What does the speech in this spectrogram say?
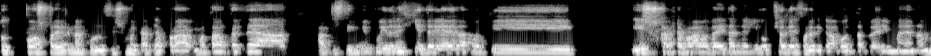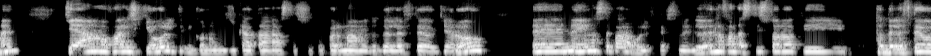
το πώς πρέπει να ακολουθήσουμε κάποια πράγματα. Βέβαια, από τη στιγμή που ιδρύθηκε η εταιρεία, είδαμε ότι ίσως κάποια πράγματα ήταν λίγο πιο διαφορετικά από ό,τι τα περιμέναμε. Και άμα βάλεις και όλη την οικονομική κατάσταση που περνάμε τον τελευταίο καιρό, ε, ναι, είμαστε πάρα πολύ ευχαριστημένοι. Δηλαδή, να φανταστείς τώρα ότι τον τελευταίο,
